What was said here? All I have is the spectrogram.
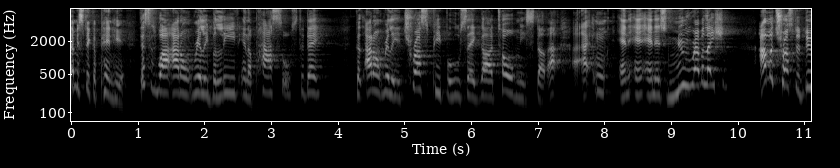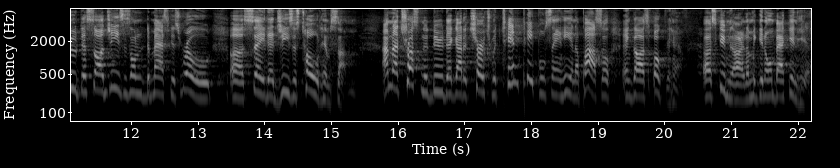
Let me stick a pin here. This is why I don't really believe in apostles today, because I don't really trust people who say God told me stuff. I, I, mm, and, and, and it's new revelation. I'm gonna trust a dude that saw Jesus on the Damascus Road uh, say that Jesus told him something. I'm not trusting a dude that got a church with 10 people saying he an apostle and God spoke to him. Uh, excuse me, all right, let me get on back in here.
